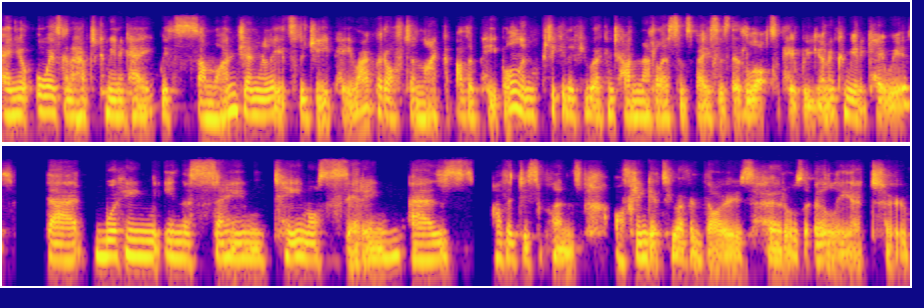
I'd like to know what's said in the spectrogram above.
and you're always going to have to communicate with someone. Generally, it's the GP, right? But often, like other people, and particularly if you work in child and adolescent spaces, there's lots of people you're going to communicate with. That working in the same team or setting as other disciplines often gets you over those hurdles earlier too.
